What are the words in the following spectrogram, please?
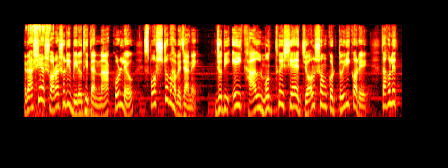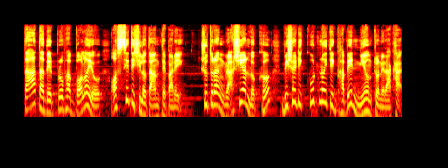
রাশিয়া সরাসরি বিরোধিতা না করলেও স্পষ্টভাবে জানে যদি এই খাল মধ্য এশিয়ায় জল সংকট তৈরি করে, তাহলে তা তাদের প্রভাব বলয়েও অস্থিতিশীলতা আনতে পারে। সুতরাং রাশিয়ার লক্ষ্য বিষয়টি কূটনৈতিকভাবে নিয়ন্ত্রণে রাখা।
